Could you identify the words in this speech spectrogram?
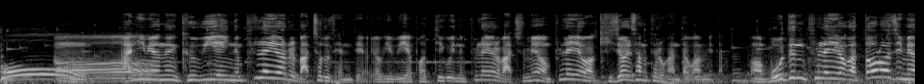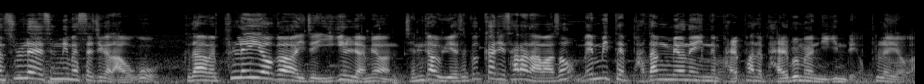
오. 어. 아니면은 그 위에 있는 플레이어를 맞춰도 된대요 여기 위에 버티고 있는 플레이어를 맞추면 플레이어가 기절 상태로 간다고 합니다 어, 모든 플레이어가 떨어지면 술래의 승리 메시지가 나오고 그 다음에 플레이어가 이제 이기려면 젠가 위에서 끝까지 살아남아서 맨 밑에 바닥면에 있는 발판을 밟으면 이긴대요 플레이어가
